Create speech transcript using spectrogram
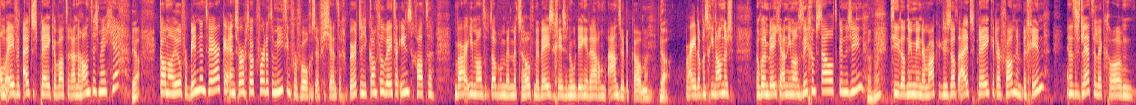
om even uit te spreken wat er aan de hand is met je. Ja. Kan al heel verbindend werken en zorgt er ook voor dat de meeting vervolgens efficiënter gebeurt. Dus je kan veel beter inschatten waar iemand op dat moment met zijn hoofd mee bezig is en hoe dingen daarom aan zullen komen. Ja. Waar je dat misschien anders nog wel een beetje aan iemands lichaamstaal had kunnen zien, uh -huh. zie je dat nu minder makkelijk. Dus dat uitspreken daarvan in het begin. En dat is letterlijk gewoon,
